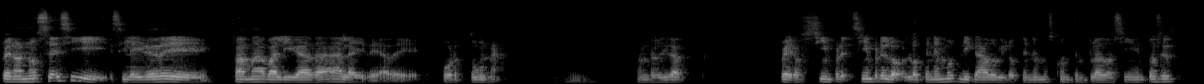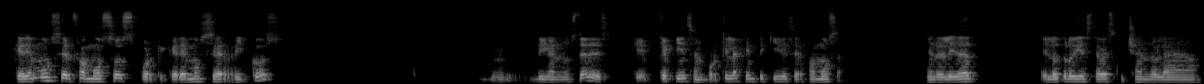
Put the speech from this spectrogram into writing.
pero no sé si, la idea de fama va ligada a la idea de fortuna, mm, en realidad. Pero siempre, siempre lo, lo tenemos ligado y lo tenemos contemplado así. Entonces, ¿queremos ser famosos porque queremos ser ricos? Mm, díganme ustedes, ¿qué, ¿qué, piensan? ¿Por qué la gente quiere ser famosa? En realidad, el otro día estaba escuchando la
